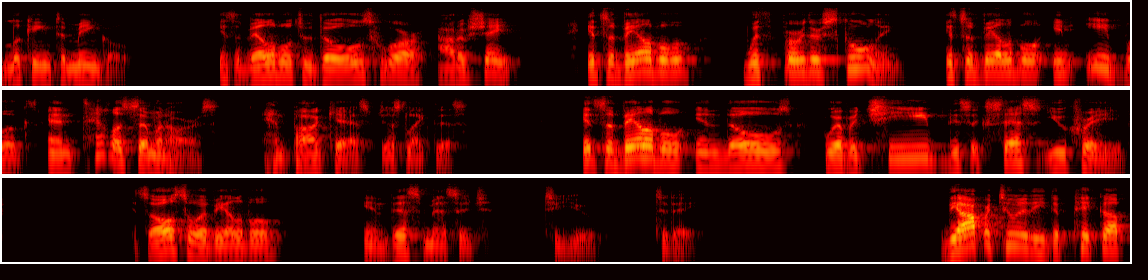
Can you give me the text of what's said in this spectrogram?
looking to mingle. It's available to those who are out of shape. It's available with further schooling. It's available in ebooks and teleseminars and podcasts just like this. It's available in those who have achieved the success you crave. It's also available in this message to you today. The opportunity to pick up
